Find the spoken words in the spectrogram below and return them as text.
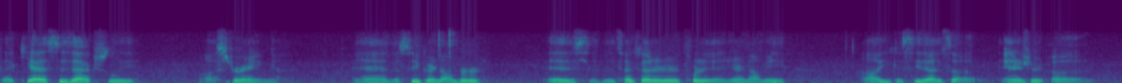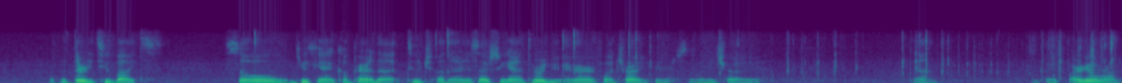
that guess is actually a string. And the secret number is, the text editor put it in here, not me. Uh, you can see that it's a integer, uh, with 32 bytes. So you can't compare that to each other, and it's actually to throw you error if I try here. So let me try. Down. Okay, cargo run.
